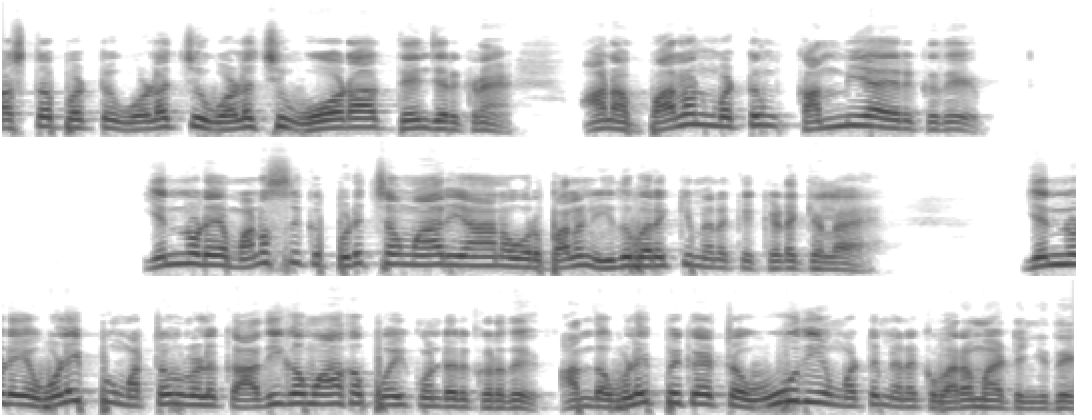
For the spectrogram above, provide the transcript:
கஷ்டப்பட்டு உழைச்சி உழைச்சி ஓடா தேஞ்சிருக்கிறேன். ஆனால் பலன் மட்டும் கம்மியாக இருக்குது. என்னுடைய மனசுக்கு பிடிச்ச மாதிரியான ஒரு பலன் இதுவரைக்கும் எனக்கு கிடைக்கல. என்னுடைய உழைப்பு மற்றவர்களுக்கு அதிகமாக போய் கொண்டிருக்கிறது. அந்த உழைப்புக்கேற்ற ஊதியம் மட்டும் எனக்கு வரமாட்டேங்குது.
